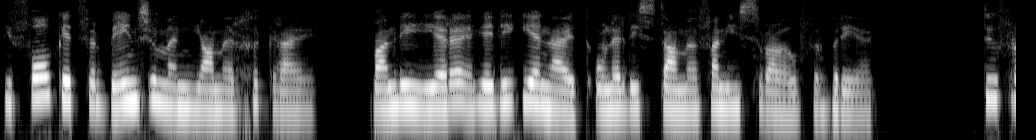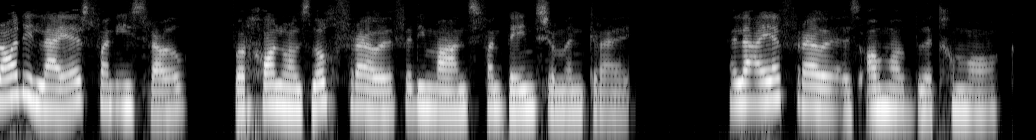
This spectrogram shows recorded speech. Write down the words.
Die volk het vir Benjamin jammer gekry, want die Heere het die eenheid onder die stammen van Israël verbreek. Toe vraag die leiers van Israël, voor gaan ons nog vrouwen voor die mans van Benjamin kry. Hulle eie vrouwen is allemaal doodgemaak.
